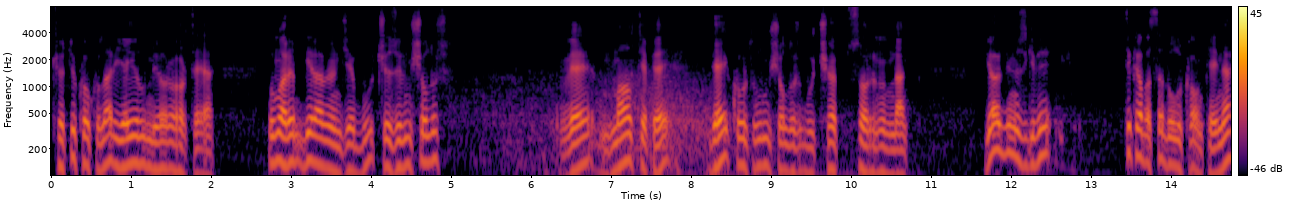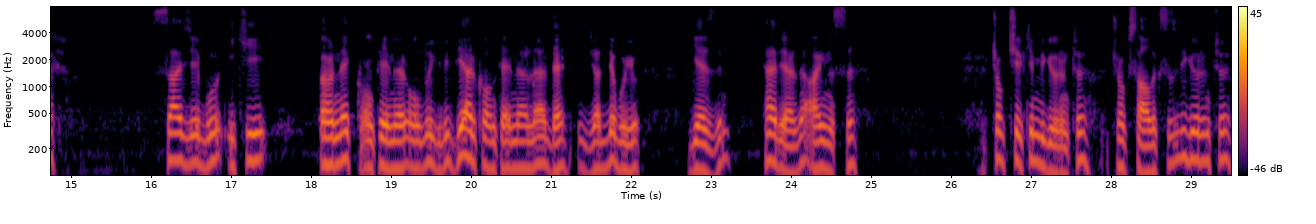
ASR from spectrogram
kötü kokular yayılmıyor ortaya. Umarım bir an önce bu çözülmüş olur ve Maltepe'de kurtulmuş olur bu çöp sorunundan. Gördüğünüz gibi tıka basa dolu konteyner. Sadece bu iki örnek konteyner olduğu gibi diğer konteynerler de cadde boyu gezdim. Her yerde aynısı. Çok çirkin bir görüntü, çok sağlıksız bir görüntü.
